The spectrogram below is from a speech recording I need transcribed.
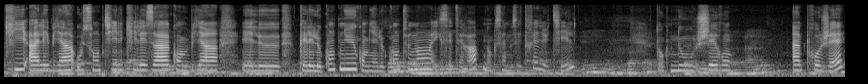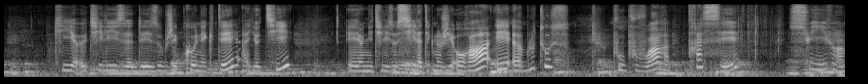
qui a les biens, où sont-ils, qui les a, combien le, quel est le contenu, combien est le contenant, etc. Donc ça nous est très utile. Donc nous gérons un projet qui utilise des objets connectés IoT et on utilise aussi la technologie Aura et euh, Bluetooth pour pouvoir tracer, suivre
